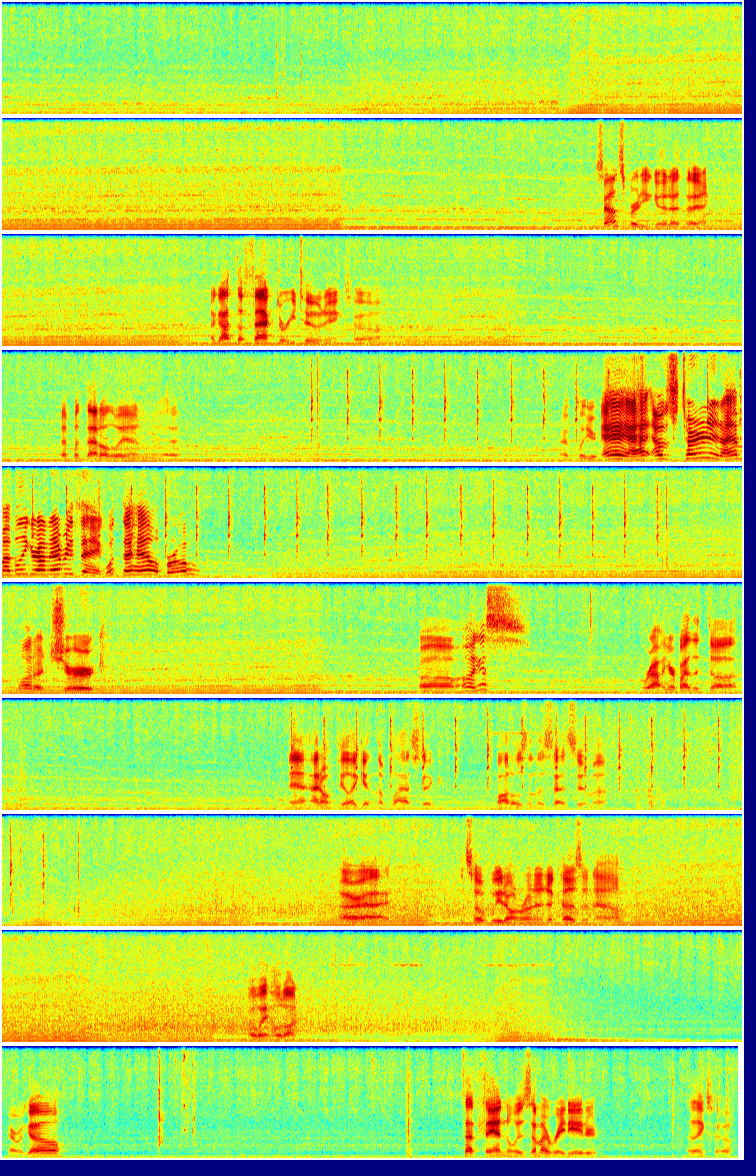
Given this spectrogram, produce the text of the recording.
Sounds pretty good, I think. I got the factory tuning, so... Did I put that all the way in? Yeah. Alright, put your... Hey, I, I was turning! I had my blinker on everything! What the hell, bro? What a jerk. Um, oh, I guess we're out here by the dump. Man, I don't feel like getting the plastic bottles in the Satsuma. Alright. Let's hope we don't run into Cousin now. Oh wait, hold on. There we go. What's that fan noise? Is that my radiator? I think so.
